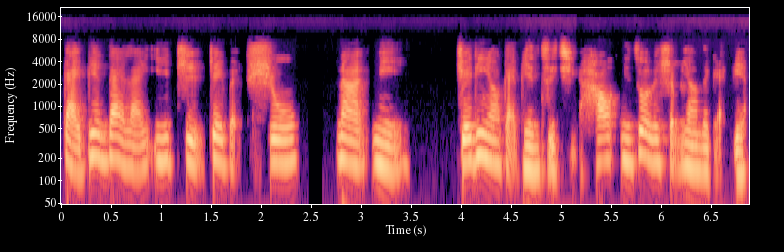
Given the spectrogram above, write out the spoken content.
改变带来医治》这本书，那你决定要改变自己。好，你做了什么样的改变？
